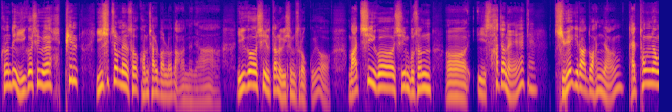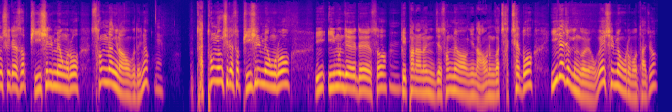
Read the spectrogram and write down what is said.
그런데 이것이 왜 하필 이 시점에서 검찰발로 나왔느냐. 이것이 일단 의심스럽고요. 마치 이것이 무슨 어 이 사전에 네. 기획이라도 한 양 대통령실에서 비실명으로 성명이 나오거든요. 네. 대통령실에서 비실명으로 이, 이 문제에 대해서 음. 비판하는 이제 성명이 나오는 것 자체도 이례적인 거예요. 왜 실명으로 못하죠?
